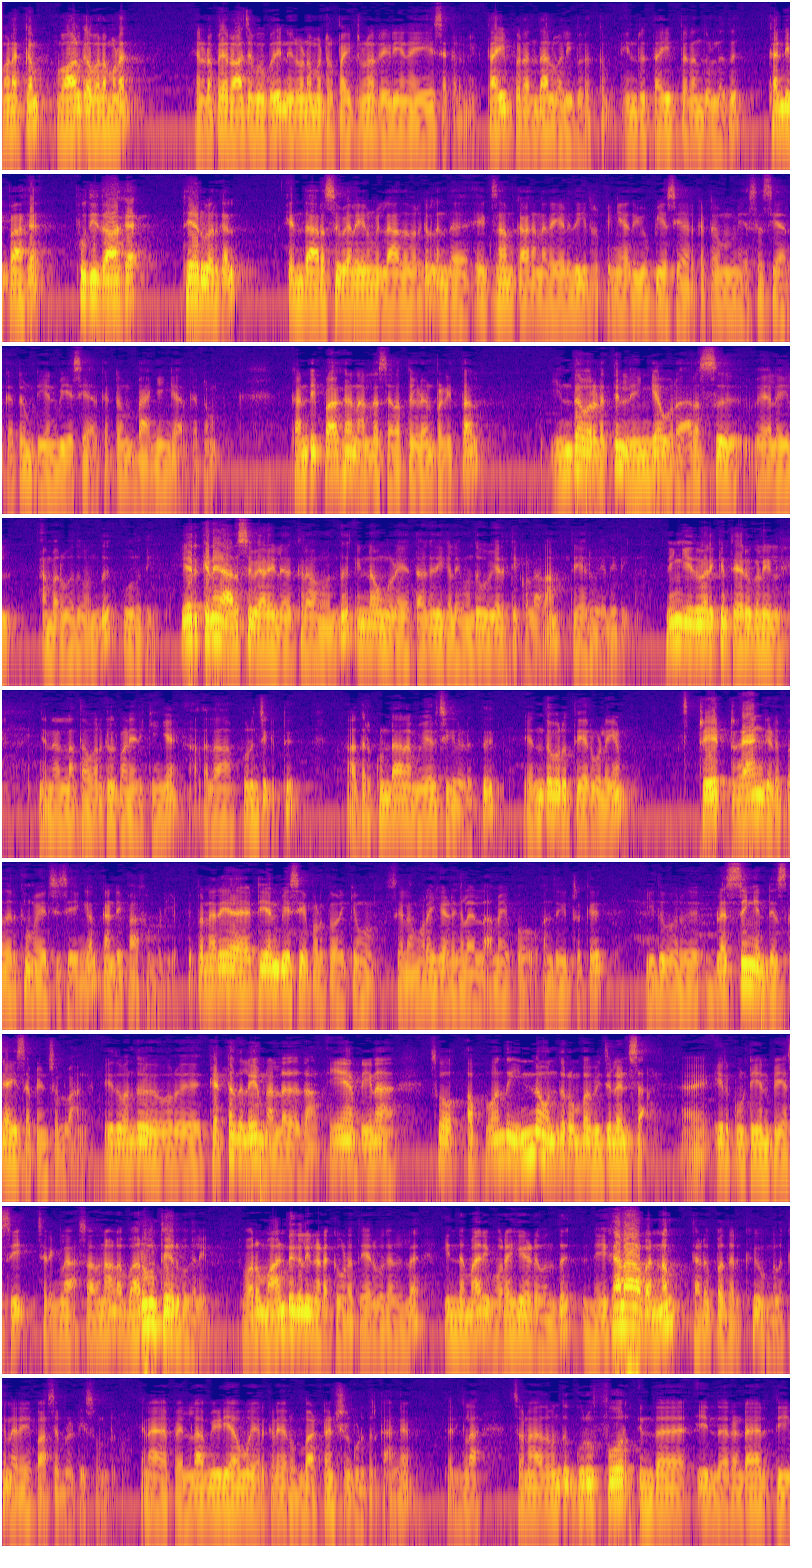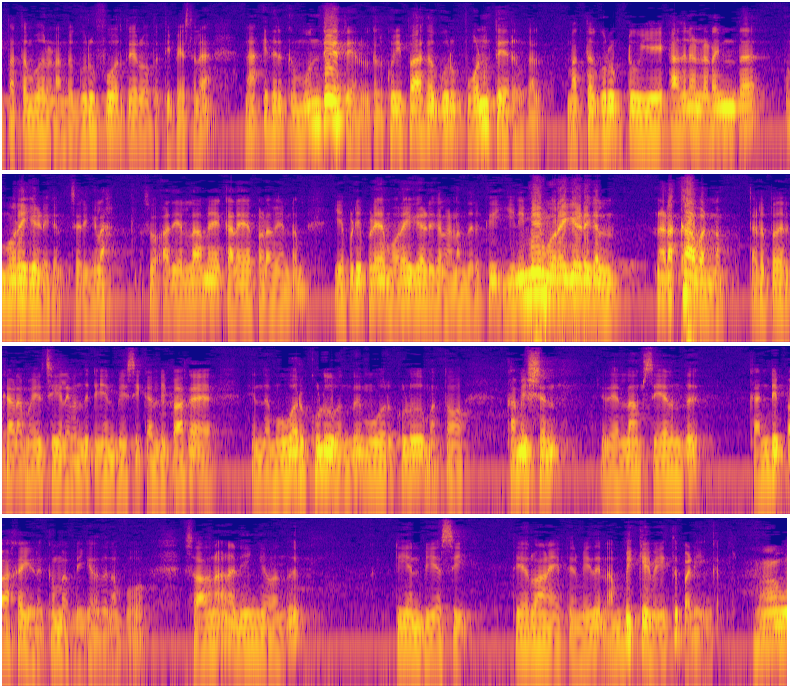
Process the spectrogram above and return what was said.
வணக்கம். வாழ்க வளமுடன். என்னோட பேர் ராஜபூபதி நிறுவனம் மற்றும் பயிற்றுனர் ரேடியன் ஐஏஎஸ் அகாடமி. தை பிறந்தால் வழி பிறக்கும். இன்று தை பிறந்துள்ளது. கண்டிப்பாக புதிதாக தேர்வர்கள் எந்த அரசு வேலையிலும் இல்லாதவர்கள் இந்த எக்ஸாமுக்காக நிறைய எழுதிக்கிட்டு இருப்பீங்க. அது யூபிஎஸ்சியாக இருக்கட்டும் எஸ்எஸ்சியாக இருக்கட்டும் டிஎன்பிஎஸ்சியாக இருக்கட்டும் பேங்கிங்காக இருக்கட்டும். கண்டிப்பாக நல்ல சிரத்தையுடன் படித்தால் இந்த வருடத்தில் நீங்கள் ஒரு அரசு வேலையில் அமர்வது வந்து உறுதி. ஏற்கனவே அரசு வேலையில் இருக்கிறவங்க வந்து இன்னும் உங்களுடைய தகுதிகளை வந்து உயர்த்தி கொள்ளலாம். தேர்வு எழுதி. நீங்கள் இதுவரைக்கும் தேர்வுகளில் என்னெல்லாம் தவறுகள் பண்ணியிருக்கீங்க அதெல்லாம் புரிஞ்சுக்கிட்டு அதற்குண்டான முயற்சிகள் எடுத்து எந்த ஒரு தேர்வுலையும் ஸ்ட்ரேட் ரேங்க் எடுப்பதற்கு முயற்சி செய்யுங்கள். கண்டிப்பாக முடியும். இப்போ நிறைய டிஎன்பிஎஸ்சியை பொறுத்த வரைக்கும் சில முறைகேடுகள் எல்லாமே இப்போது வந்துக்கிட்டு இருக்கு. இது ஒரு பிளெஸ்ஸிங் இன் டிஸ்கைஸ் அப்படின்னு சொல்லுவாங்க. இது வந்து ஒரு கெட்டதுலேயும் நல்லது தான் ஏன் அப்படின்னா ஸோ அப்போ வந்து இன்னும் வந்து ரொம்ப விஜிலன்ஸாக இருக்கும் டிஎன்பிஎஸ்சி சரிங்களா? ஸோ அதனால் வரும் தேர்வுகளில் வரும் ஆண்டுகளில் நடக்கக்கூடிய தேர்வுகளில் இந்த மாதிரி முறைகேடு வந்து நிகழா வண்ணம் தடுப்பதற்கு உங்களுக்கு நிறைய பாசிபிலிட்டிஸ் உண்டு. ஏன்னா இப்போ எல்லா மீடியாவும் ஏற்கனவே ரொம்ப அட்டென்ஷன் கொடுத்துருக்காங்க சரிங்களா? ஸோ நான் அது வந்து குரூப் ஃபோர் இந்த இந்த ரெண்டாயிரத்தி பத்தொம்போதில் நடந்த குரூப் ஃபோர் தேர்வை பற்றி பேசலை. நான் இதற்கு முந்தைய தேர்வுகள் குறிப்பாக குரூப் ஒன் தேர்வுகள் மற்ற குரூப் டூ ஏ அதில் நடந்த முறைகேடுகள் சரிங்களா? ஸோ அது எல்லாமே களையப்பட வேண்டும். எப்படி இப்படியே முறைகேடுகள் நடந்திருக்கு. இனிமே முறைகேடுகள் நடக்கா வண்ணம். தடுப்பதற்கான முயற்சிகளை வந்து டிஎன்பிஎஸ்சி கண்டிப்பாக இந்த மூவர் குழு வந்து மூவர் குழு மற்றும் கமிஷன் இதெல்லாம் சேர்ந்து கண்டிப்பாக எடுக்கும் அப்படிங்கிறது நம்புவோம் ஸோ அதனால் நீங்கள் வந்து டிஎன்பிஎஸ்சி தேர்வாணையத்தின் மீது நம்பிக்கை வைத்து படியுங்கள்.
